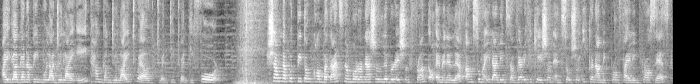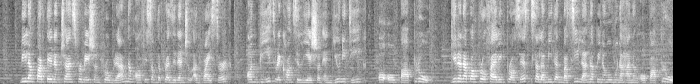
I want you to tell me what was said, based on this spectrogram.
ay gaganapin mula July 8 hanggang July 12, 2024. Siyam na putpitong combatants ng Moro National Liberation Front o MNLF ang sumailalim sa verification and socio-economic profiling process bilang parte ng transformation program ng Office of the Presidential Advisor on Peace, Reconciliation and Unity o. Ginanap ang profiling process sa Lamitan Basilan na pinangungunahan ng OPA-PRU.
